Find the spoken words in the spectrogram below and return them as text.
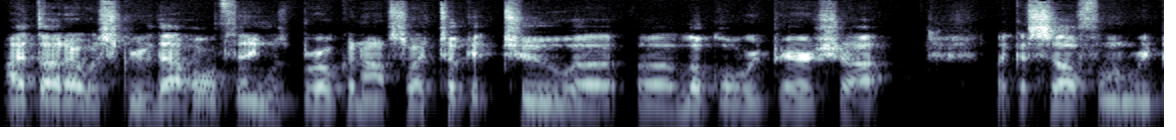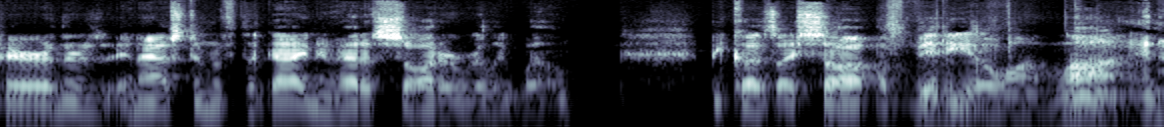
I thought I was screwed. That whole thing was broken off. So I took it to a, a local repair shop, like a cell phone repair, and there's and asked him if the guy knew how to solder really well, because I saw a video online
